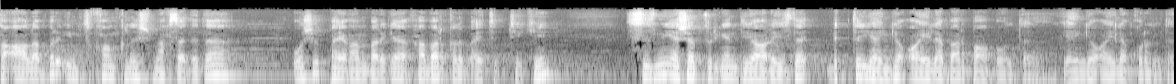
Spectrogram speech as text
taolo bir imtihon qilish maqsadida o'sha payg'ambarga xabar qilib aytibdiki sizni yashab turgan diyoringizda bitta yangi oila barpo bo'ldi yangi oila qurildi.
